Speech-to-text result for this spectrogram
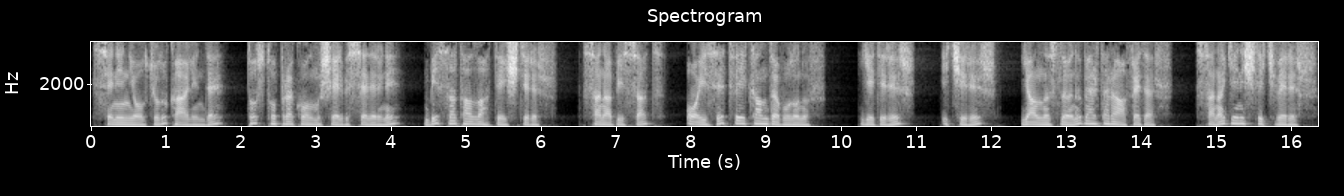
senin yolculuk halinde toz toprak olmuş elbiselerini bizzat Allah değiştirir. Sana bizzat o izzet ve ikramda bulunur. Yedirir, içirir, yalnızlığını bertaraf eder. Sana genişlik verir.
